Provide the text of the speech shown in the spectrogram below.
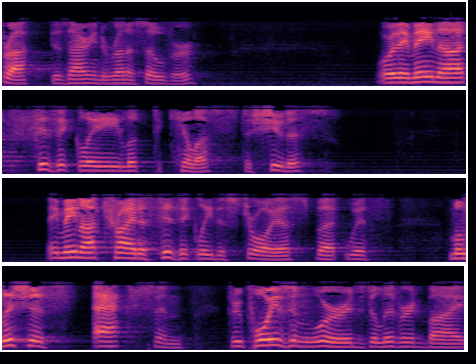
truck desiring to run us over, or they may not physically look to kill us, to shoot us. They may not try to physically destroy us, but with malicious acts and through poison words delivered by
